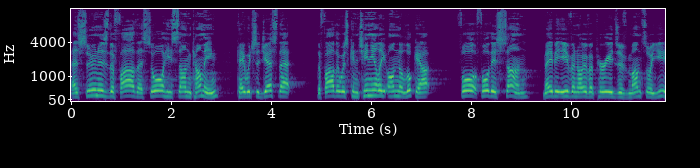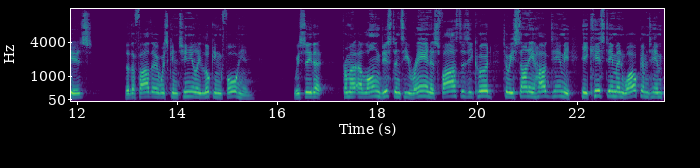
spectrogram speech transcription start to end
as soon as the father saw his son coming, okay, which suggests that the father was continually on the lookout for, for this son, maybe even over periods of months or years, that the father was continually looking for him. We see that from a, a, long distance, he ran as fast as he could to his son. He hugged him. He, he kissed him and welcomed him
